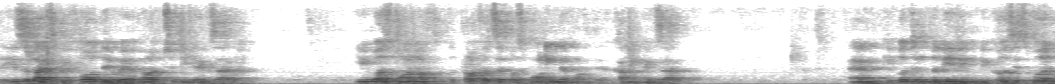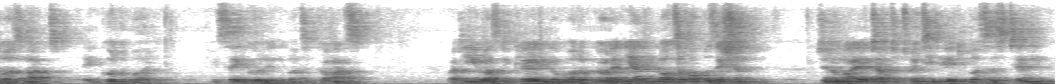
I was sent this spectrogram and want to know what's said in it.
the Israelites before they were about to be exiled. He was one of the prophets that was warning them of their coming exile. And people didn't believe him because his word was not a good word. We say good in inverted commas. But he was declaring the word of God and he had lots of opposition. Jeremiah chapter 28 verses 10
